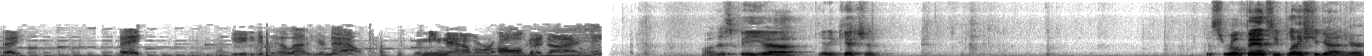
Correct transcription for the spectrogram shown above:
Hey, hey, you need to get the hell out of here now. We mean now, but we're all gonna die. I'll just be uh, in the kitchen. It's a real fancy place you got here.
